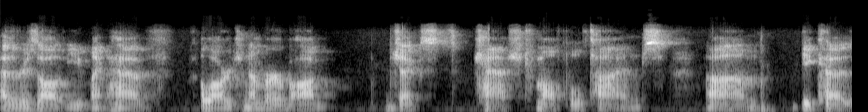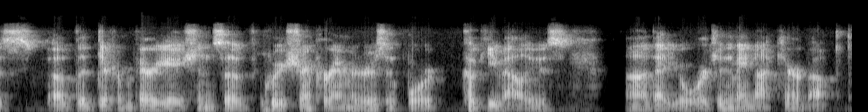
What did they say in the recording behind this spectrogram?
As a result, you might have a large number of objects cached multiple times um, because of the different variations of query string parameters and forward cookie values uh, that your origin may not care about.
